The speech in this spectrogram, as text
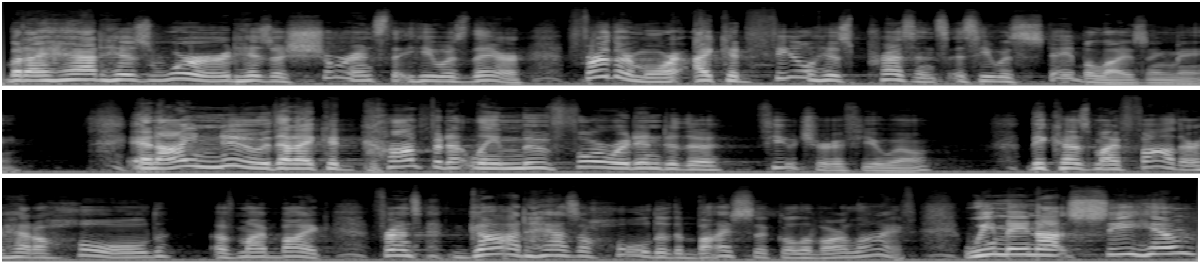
but I had his word, his assurance that he was there. Furthermore, I could feel his presence as he was stabilizing me. And I knew that I could confidently move forward into the future, if you will, because my father had a hold of my bike. Friends, God has a hold of the bicycle of our life. We may not see him,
